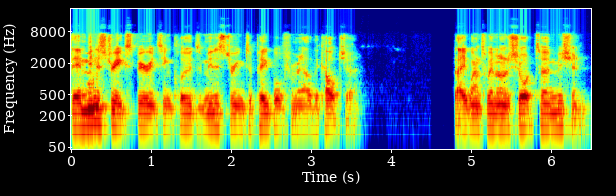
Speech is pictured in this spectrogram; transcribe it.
Their ministry experience includes ministering to people from another culture. They once went on a short term mission.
